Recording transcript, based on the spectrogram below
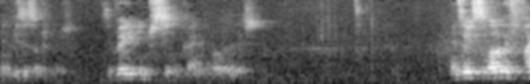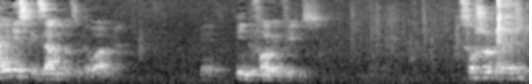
and business entrepreneurship. It's a very interesting kind of organization. And so it's one of the finest examples in the world in the following fields. Social entrepreneurship.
